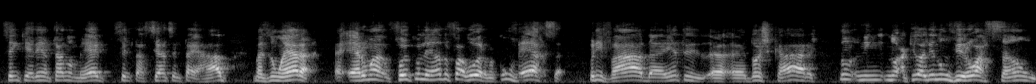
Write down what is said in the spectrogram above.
sem querer entrar no mérito se ele está certo, se ele está errado, mas não era, era uma, foi o que o Leandro falou, era uma conversa privada entre dois caras, não, aquilo ali não virou ação,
